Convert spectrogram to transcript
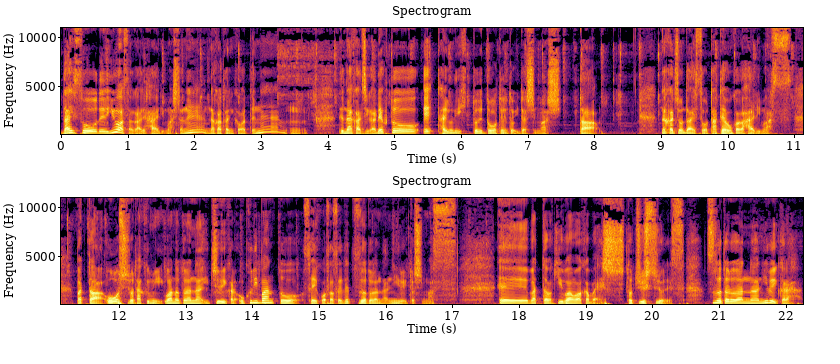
ダイソーで湯浅が入りましたね。中田に代わってね。うん。で、中島がレフトへタイムリーヒットで同点といたしました。中地のダイソー、立岡が入ります。バッター、大城卓三、ワンアウトランナー一塁から送りバントを成功させて、ツーアウトランナー二塁とします。えー、バッターは9番若林、途中出場です。ツーアウトランナー二塁から、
